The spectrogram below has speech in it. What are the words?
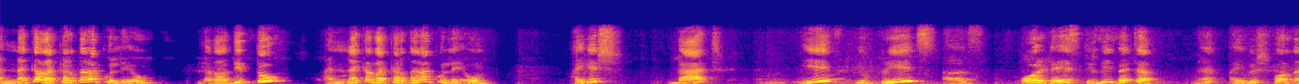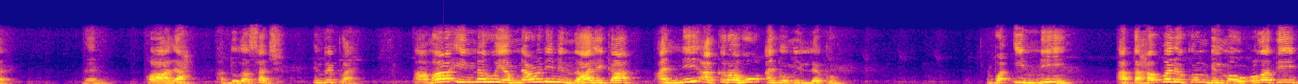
أنك ذكرتنا كل يوم. لوددت أنك ذكرتنا كل يوم. I wish that if you preach us all days will be better. Eh? I wish for that. Then قال Abdullah said in reply أما إنه يمنعني من ذلك أني أكره أن أملكم وإني أتحولكم بالموعظة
